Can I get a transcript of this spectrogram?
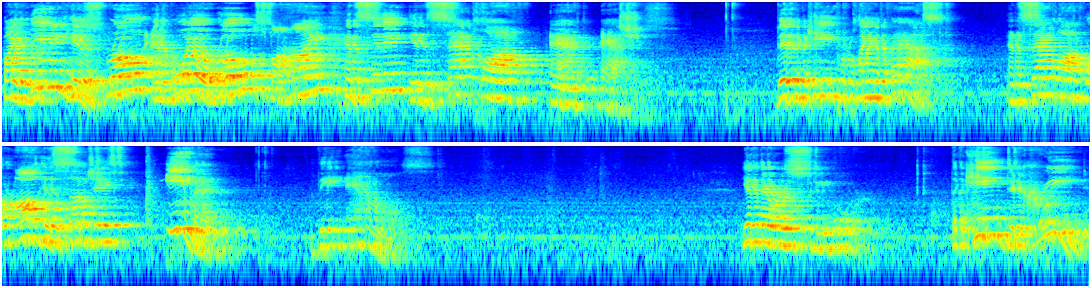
by leaving his throne and royal robes behind and sitting in sackcloth and ashes. Then the king proclaimed a fast and a sackcloth for all his subjects, even the animals. Yet there was to be more. The king decreed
